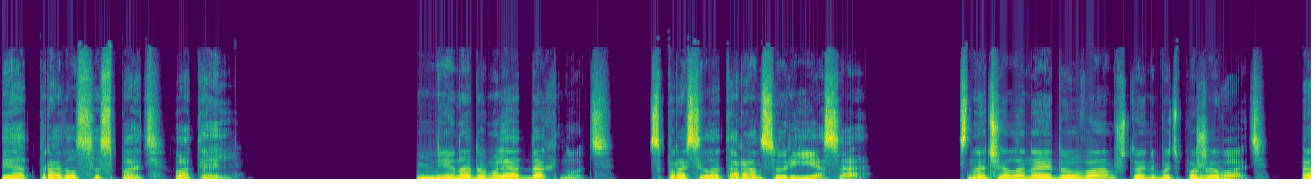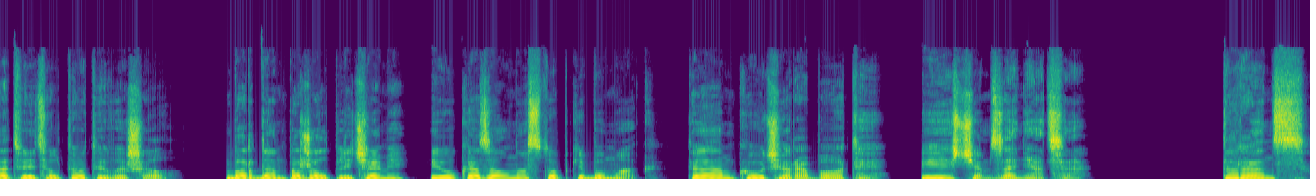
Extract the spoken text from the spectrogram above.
и отправился спать в отель. «Не надумали отдохнуть?» — спросила Таран Сурьеса. «Сначала найду вам что-нибудь пожевать», — ответил тот и вышел. Бардан пожал плечами и указал на стопки бумаг. «Там куча работы. Есть чем заняться. Таранс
